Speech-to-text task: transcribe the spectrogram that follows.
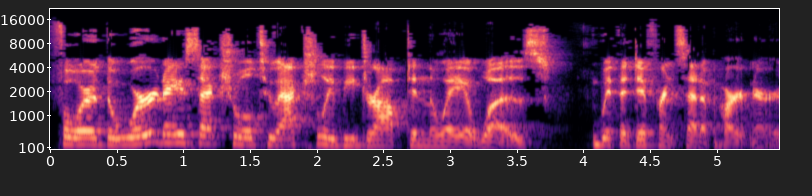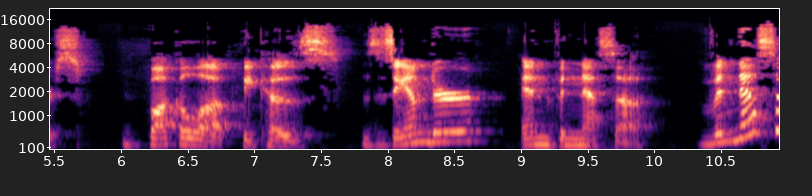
for the word asexual to actually be dropped in the way it was with a different set of partners. Buckle up because Xander and Vanessa. Vanessa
